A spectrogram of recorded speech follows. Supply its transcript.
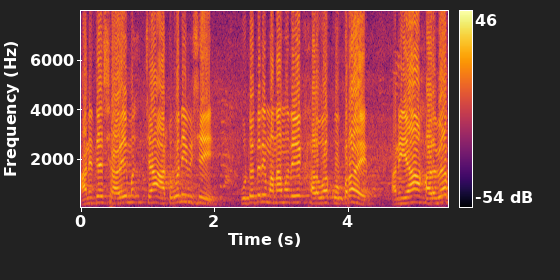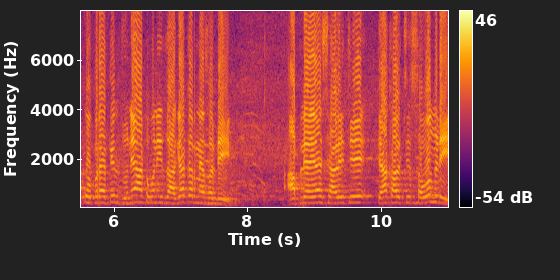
आणि त्या शाळेच्या आठवणीविषयी कुठंतरी मनामध्ये एक हळवा कोपरा आहे. आणि या हळव्या कोपऱ्यातील जुन्या आठवणी जाग्या करण्यासाठी आपल्या या शाळेचे त्या काळचे सवंगडी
